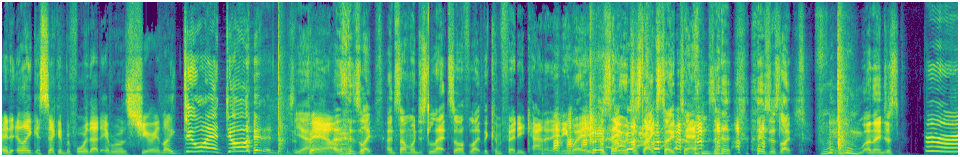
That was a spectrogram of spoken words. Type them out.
And, and, like a second before that, everyone's cheering like, "Do it, do it!" And just yeah. bam. And it's like, and someone just lets off like the confetti cannon anyway because they were just like so tense. it's just like, boom, and then just.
